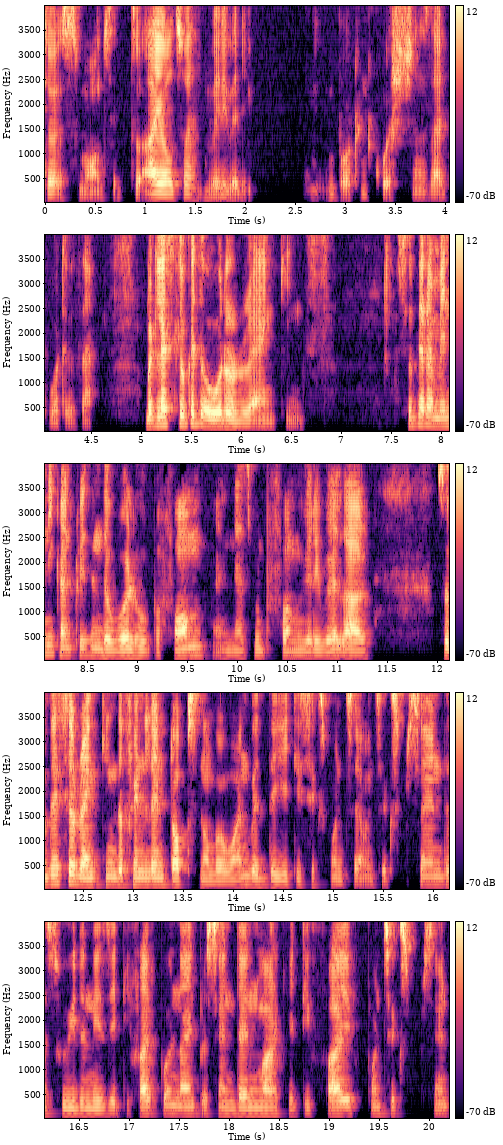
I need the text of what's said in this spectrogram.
the small set. So I also have very very important questions that what is that? But let's look at the overall rankings. So there are many countries in the world who perform and has been performing very well. Are so this year ranking the Finland tops number one with the 86.76%. The Sweden is 85.9%. Denmark 85.6%.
